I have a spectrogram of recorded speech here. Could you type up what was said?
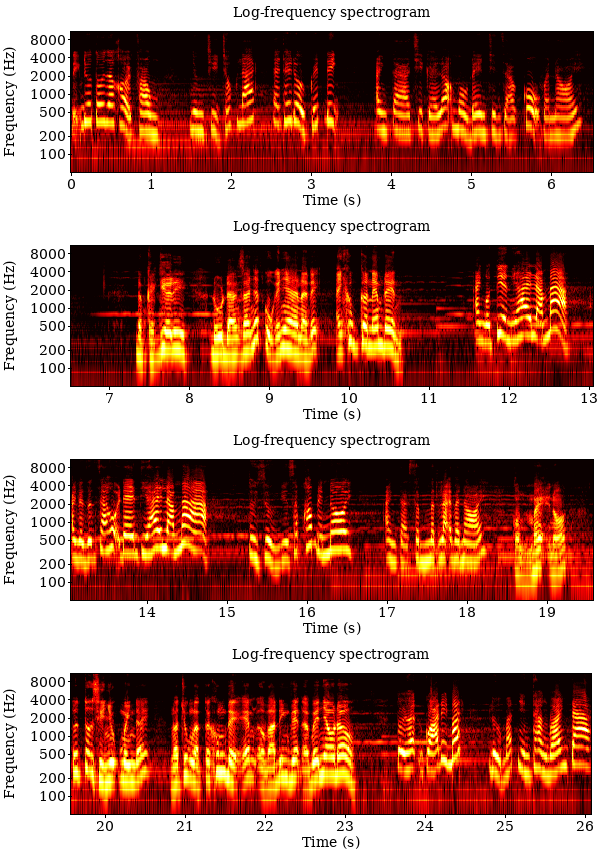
định đưa tôi ra khỏi phòng, nhưng chỉ chốc lát lại thay đổi quyết định. Anh ta chỉ cái lọ màu đen trên giá cổ và nói: "Đập cái kia đi, đồ đáng giá nhất của cái nhà này đấy, anh không cần em đền." Anh có tiền thì hay lắm mà, anh là dẫn xã hội đen thì hay lắm mà. Tôi dường như sắp khóc đến nơi. Anh ta sầm mặt lại và nói: "Còn mẹ nó, Tôi tự sỉ nhục mình đấy Nói chung là tôi không để em ở và Đinh Việt ở bên nhau đâu. Tôi hận quá đi mất. Lử mắt nhìn thẳng vào anh ta.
